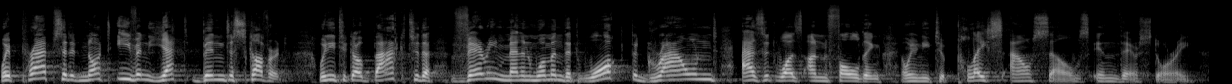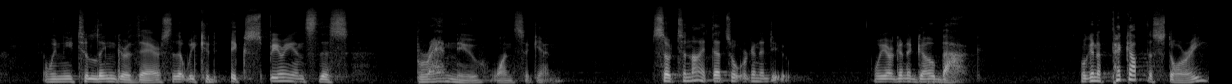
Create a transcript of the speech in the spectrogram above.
where perhaps it had not even yet been discovered. We need to go back to the very men and women that walked the ground as it was unfolding, and we need to place ourselves in their story. And we need to linger there so that we could experience this brand new once again. So, tonight, that's what we're going to do we are going to go back. We're going to pick up the story,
